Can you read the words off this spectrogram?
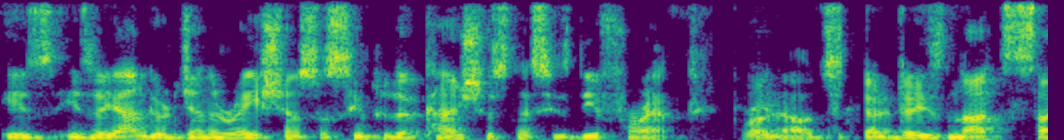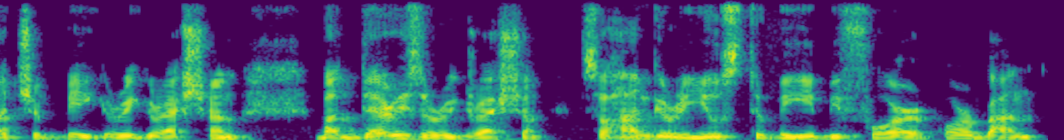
is is a younger generation, so simply the consciousness is different. Right. You know, there, there is not such a big regression, but there is a regression. So Hungary used to be before Orban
